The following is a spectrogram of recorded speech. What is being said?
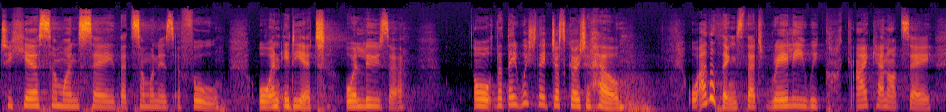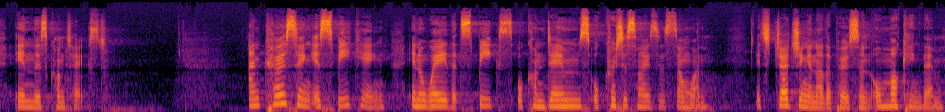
to hear someone say that someone is a fool or an idiot or a loser or that they wish they'd just go to hell or other things that really we, I cannot say in this context. And cursing is speaking in a way that speaks or condemns or criticizes someone. It's judging another person or mocking them,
